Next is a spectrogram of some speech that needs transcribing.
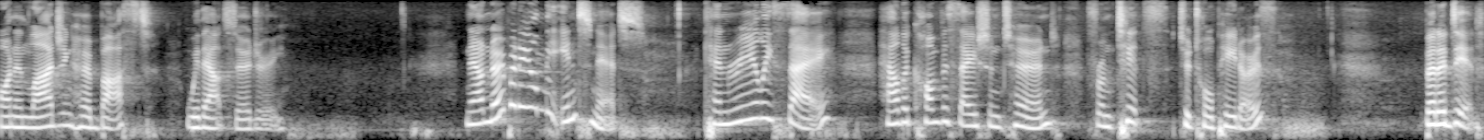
on enlarging her bust without surgery. Now, nobody on the internet can really say how the conversation turned from tits to torpedoes, but it did.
